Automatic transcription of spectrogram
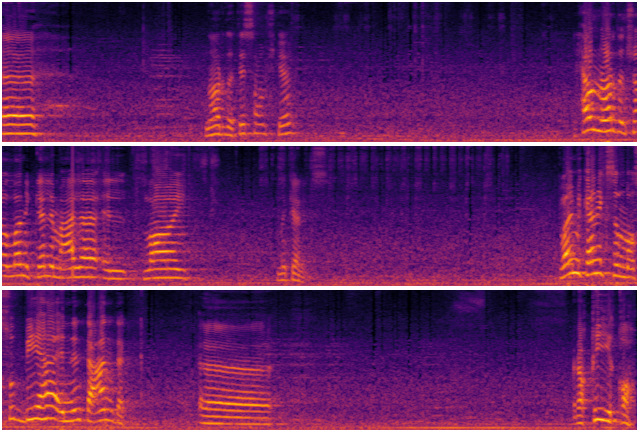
آه النهارده تسعة مش كده؟ نحاول النهارده إن شاء الله نتكلم على ال ply mechanics ply mechanics المقصود بيها إن أنت عندك آه رقيقة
